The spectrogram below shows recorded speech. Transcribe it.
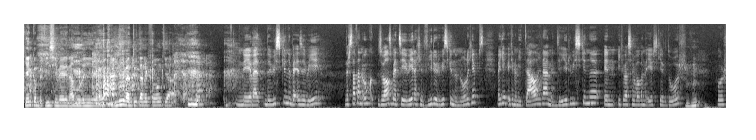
Geen competitie meer in handelingen. Niemand doet dat nog volgend jaar. Nee, maar de wiskunde bij SEW... Er staat dan ook, zoals bij TW, dat je vier uur wiskunde nodig hebt. Maar ik heb economie taal gedaan met drie uur wiskunde. En ik was er wel van de eerste keer door. Mhm. voor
